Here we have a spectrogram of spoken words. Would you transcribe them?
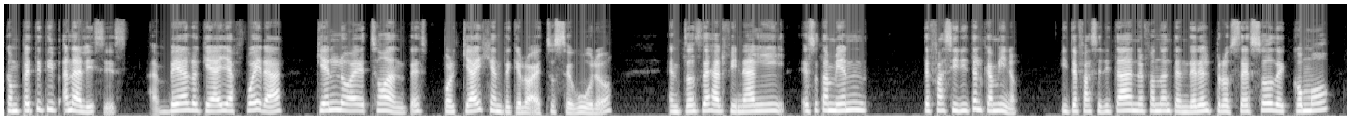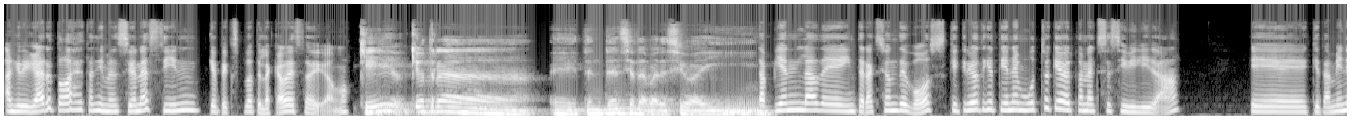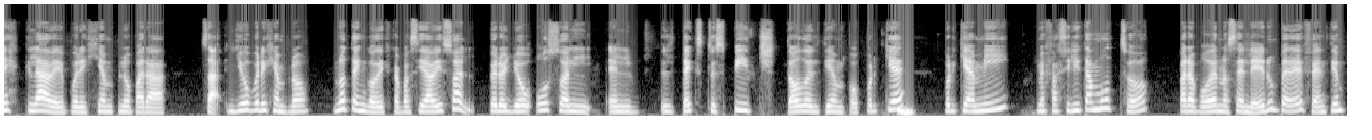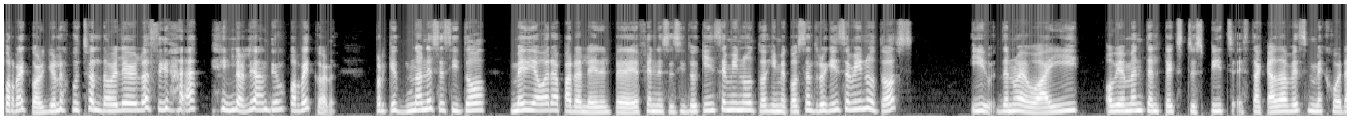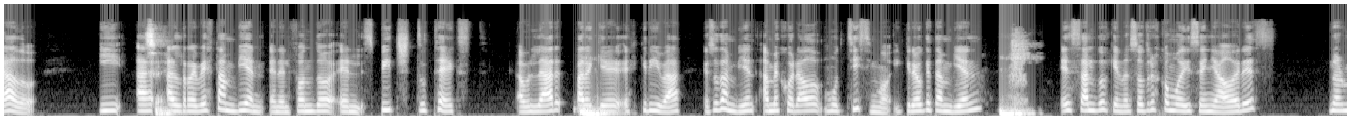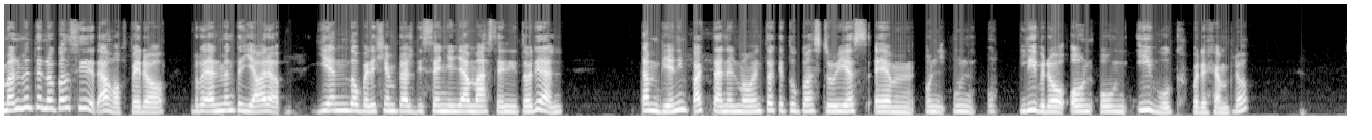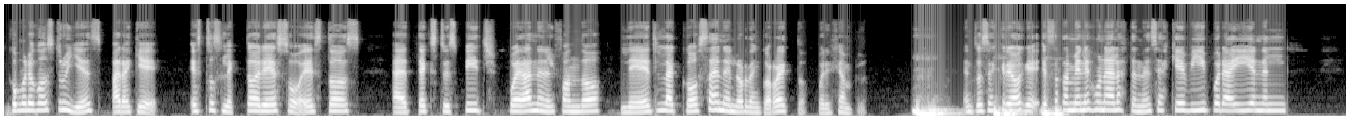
competitive analysis. Vea lo que hay afuera, quién lo ha hecho antes, porque hay gente que lo ha hecho seguro. Entonces, al final, eso también te facilita el camino. y te facilita en el fondo entender el proceso de cómo agregar todas estas dimensiones sin que te explote la cabeza, digamos. ¿Qué, otra eh, tendencia te apareció ahí? También la de interacción de voz, que creo que tiene mucho que ver con accesibilidad, eh, que también es clave, por ejemplo, para... O sea, yo, por ejemplo, no tengo discapacidad visual, pero yo uso el, el, el text-to-speech todo el tiempo. ¿Por qué? Mm. Porque a mí me facilita mucho para poder, no sé, leer un PDF en tiempo récord. Yo lo escucho a doble velocidad y lo leo en tiempo récord, porque no necesito media hora para leer el PDF, necesito 15 minutos y me concentro 15 minutos. Y de nuevo, ahí obviamente el text-to-speech está cada vez mejorado. Y al revés también, en el fondo, el speech-to-text, hablar para que escriba, eso también ha mejorado muchísimo. Y creo que también es algo que nosotros como diseñadores normalmente no consideramos, pero realmente ya ahora yendo, por ejemplo, al diseño ya más editorial, también impacta en el momento que tú construyes em, un, libro o un, ebook, por ejemplo. ¿Cómo lo construyes para que estos lectores o estos uh, text-to-speech puedan en el fondo leer la cosa en el orden correcto, por ejemplo? Entonces creo que esa también es una de las tendencias que vi por ahí en el,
